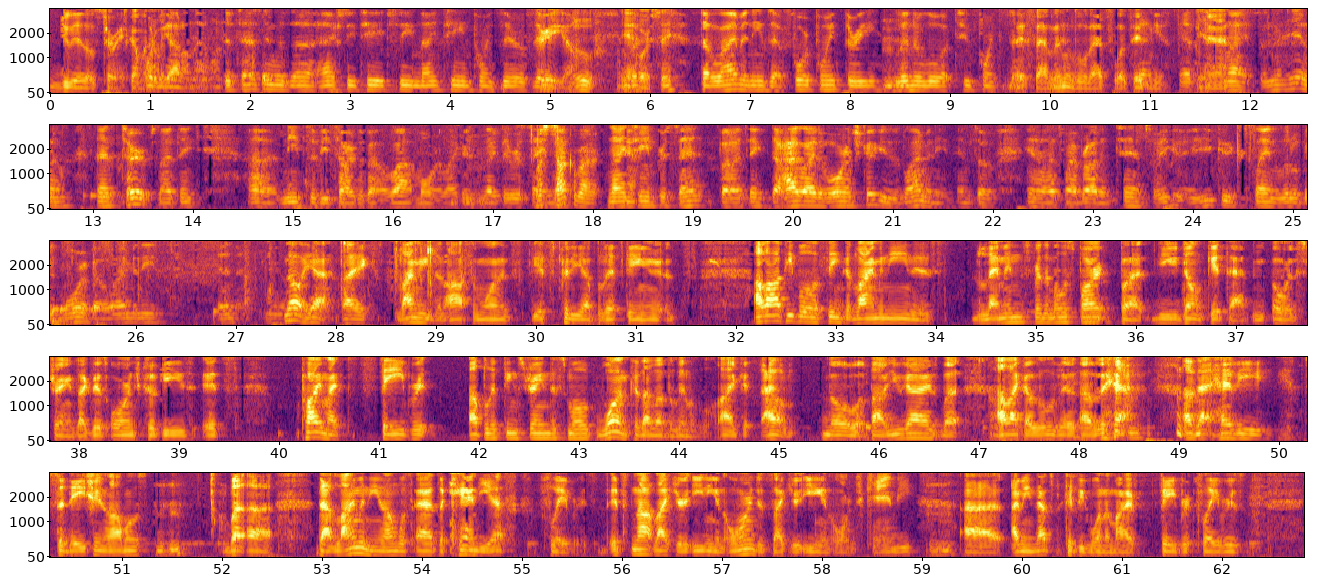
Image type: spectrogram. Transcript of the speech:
due to those terms coming. What do we got on that one? The testing was uh, actually THC 19.06. There you go. Oof, Yeah, of course. see? The limonene at 4.3, linalool at 2.7. It's that little. That's what's hitting you. That's, that's Yeah. nice, and then, you know that terps. I think uh, needs to be talked about a lot more. Like like they were saying, Let's talk about it. Nineteen percent, but I think the highlight of orange cookies is limonene, and so you know that's why I brought in Tim. So he could he could explain a little bit more about limonene. And you know, No, yeah, like limonene is an awesome one. It's it's pretty uplifting. It's a lot of people think that limonene is lemons for the most part, but you don't get that over the strains. Like this orange cookies, it's probably my favorite uplifting strain to smoke. One, because I love the linalool. Like I don't know about you guys, but I like a little bit of yeah, of that heavy sedation almost. Mm-hmm. But uh, that limonene almost adds a candy esque flavor. It's, it's not like you're eating an orange, it's like you're eating an orange candy. Uh, I mean, that's typically one of my favorite flavors.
